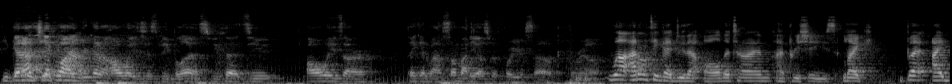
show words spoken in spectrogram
You got to check him out. you're gonna always just be blessed because you always are thinking about somebody else before yourself. For real. Well, I don't think I do that all the time. I appreciate you. Like, but I,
